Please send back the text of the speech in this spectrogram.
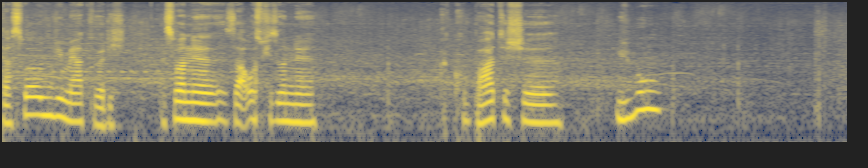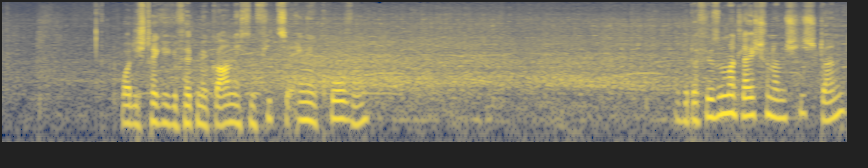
Das war irgendwie merkwürdig. Das war eine... sah aus wie so eine akrobatische Übung. Boah, die Strecke gefällt mir gar nicht. Sind viel zu enge Kurven. Aber dafür sind wir gleich schon am Schießstand.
